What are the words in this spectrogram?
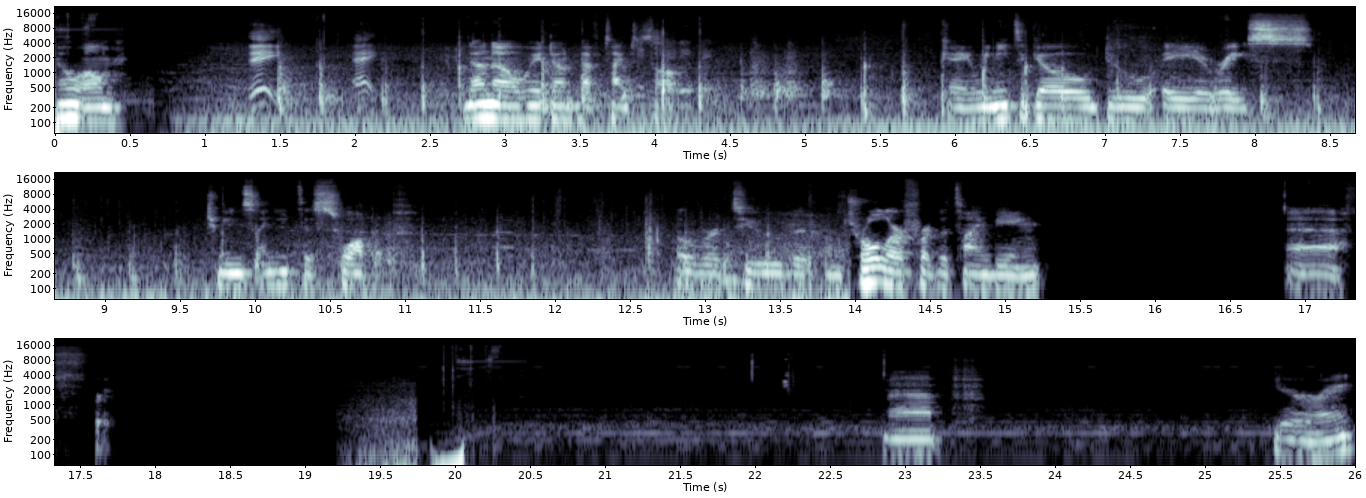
Oh well. Hey, hey. No, no, we don't have time to talk. Okay, we need to go do a race. Which means I need to swap over to the controller for the time being. Uh, frick. Map. Here, right?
